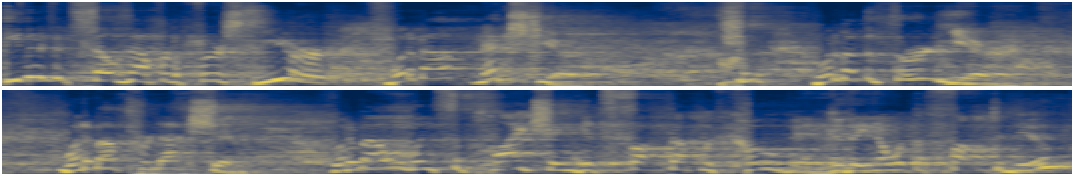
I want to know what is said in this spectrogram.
Even if it sells out for the first year, what about next year? what about the third year? What about production? What about when supply chain gets fucked up with COVID? Do they know what the fuck to do?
